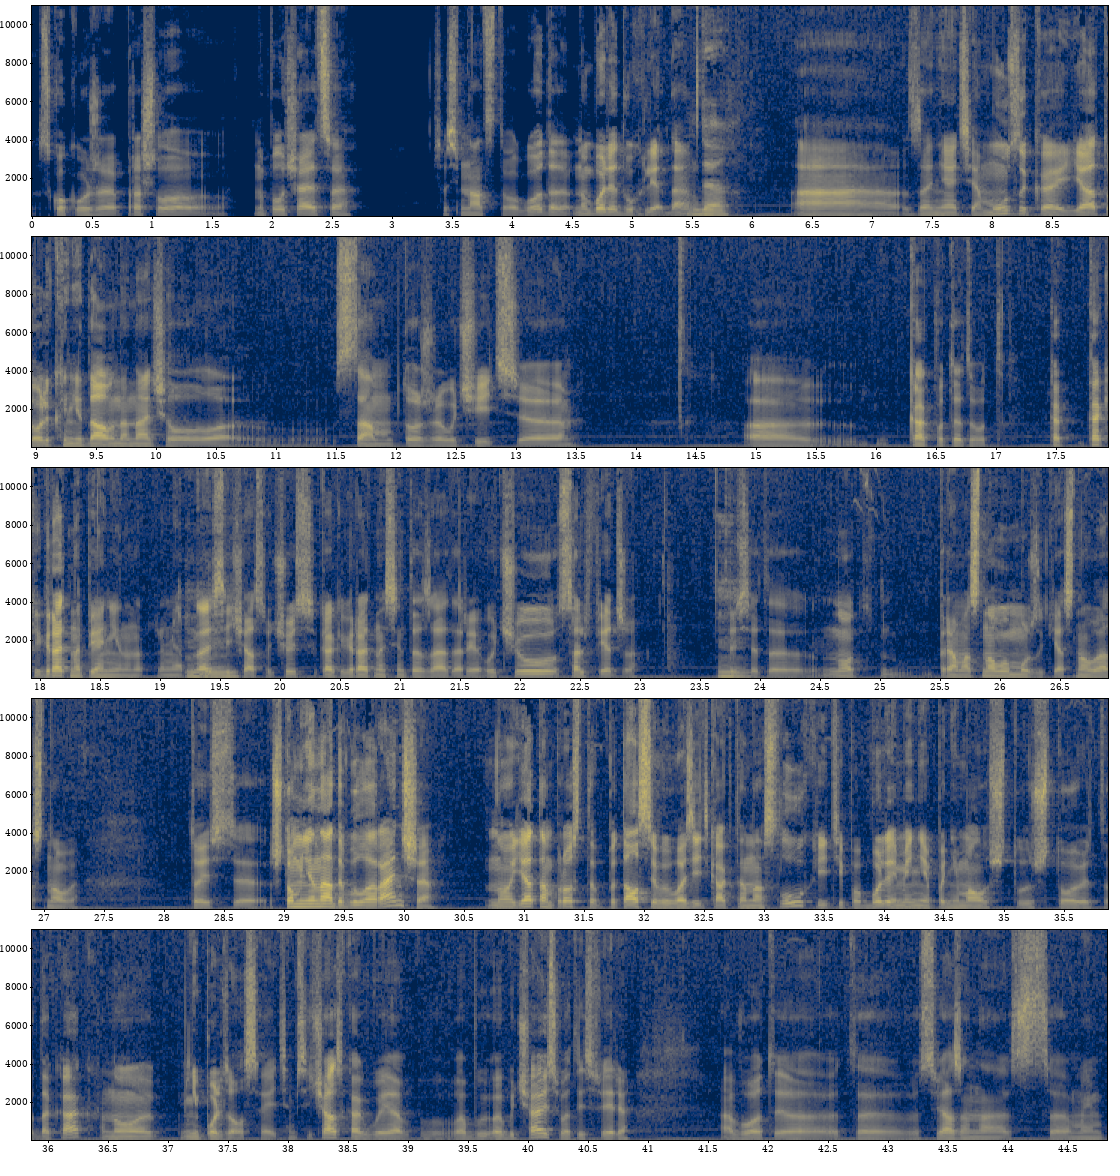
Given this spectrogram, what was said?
сколько уже прошло, ну получается с 18 года, ну более двух лет, да? Да а занятия музыкой я только недавно начал э, сам тоже учить, э, э, как вот это вот, как, как играть на пианино, например, mm-hmm. да, сейчас учусь, как играть на синтезаторе, учу сольфеджио, mm-hmm. то есть это, ну, прям основы музыки, основы основы. То есть, э, что мне надо было раньше, но я там просто пытался вывозить как-то на слух и типа более-менее понимал, что, что это да как, но не пользовался этим. Сейчас как бы я обучаюсь в этой сфере, а вот, э, это связано с моим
